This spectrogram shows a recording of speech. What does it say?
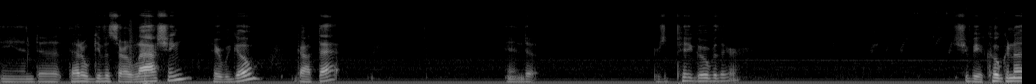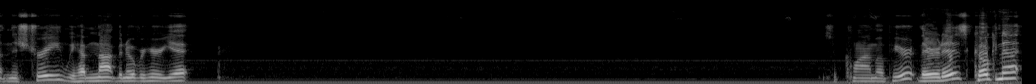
And uh, that'll give us our lashing. There we go. Got that. And uh, there's a pig over there. Should be a coconut in this tree. We have not been over here yet. So climb up here. There it is. Coconut.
